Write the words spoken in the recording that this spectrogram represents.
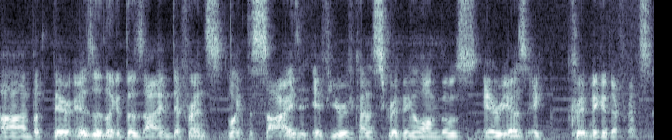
um, but there is a, like a design difference, like the side. If you're kind of scraping along those areas, it could make a difference.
